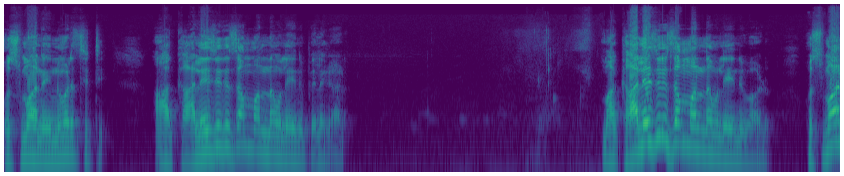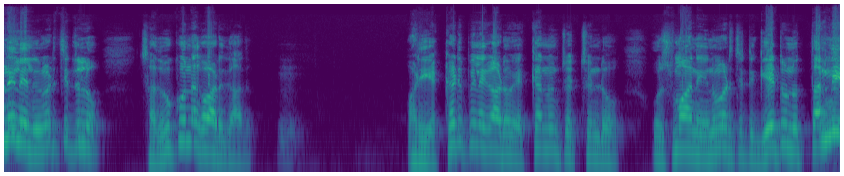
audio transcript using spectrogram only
ఉస్మాన్ యూనివర్సిటీ ఆ కాలేజీకి సంబంధం లేని పిల్లగాడు. మా కాలేజీకి సంబంధం లేనివాడు ఉస్మానియా యూనివర్సిటీలో చదువుకున్నవాడు కాదు. వాడు ఎక్కడి పిల్లగాడో ఎక్కడి నుంచి వచ్చిండో ఉస్మానియా యూనివర్సిటీ గేటును తన్ని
